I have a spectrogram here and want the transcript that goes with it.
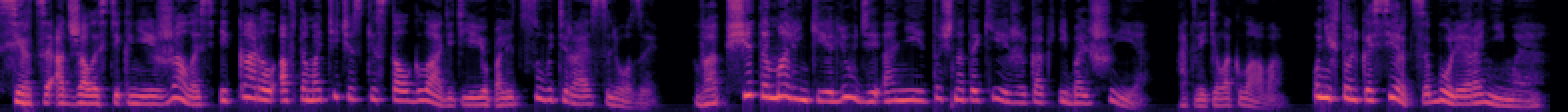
Сердце от жалости к ней сжалось, и Карл автоматически стал гладить ее по лицу, вытирая слезы. «Вообще-то маленькие люди, они точно такие же, как и большие», — ответила Клава. «У них только сердце более ранимое.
